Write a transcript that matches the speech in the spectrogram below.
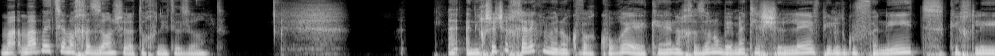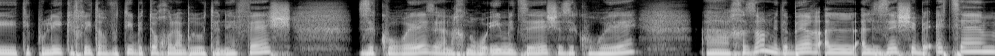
מה, מה בעצם החזון של התוכנית הזאת? אני חושבת שחלק ממנו כבר קורה, כן? החזון הוא באמת לשלב פעילות גופנית ככלי טיפולי, ככלי התערבותי בתוך עולם בריאות הנפש. זה קורה, זה, אנחנו רואים את זה שזה קורה. החזון מדבר על, על זה שבעצם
